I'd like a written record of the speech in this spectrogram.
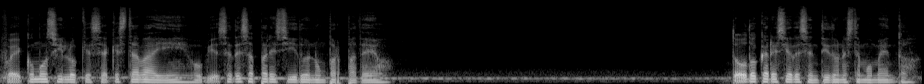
Fue como si lo que sea que estaba ahí hubiese desaparecido en un parpadeo. Todo carecía de sentido en este momento.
